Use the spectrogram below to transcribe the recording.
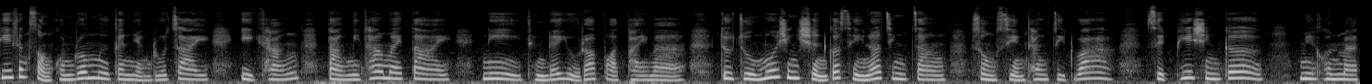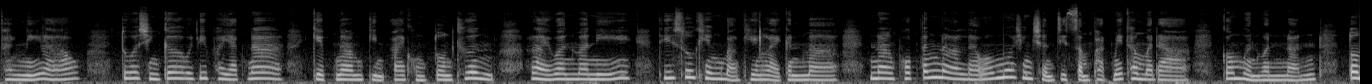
ที่ทั้งสองคนร่วมมือกันอย่างรู้ใจ อีกทั้งต่างมีท่าไม้ตาย นี่ถึงได้อยู่รอดปลอดภัยมาจู่ๆมั่วชิงเฉินก็สีหน้าจริงจัง ส่งเสียงทางจิตว่าสิทธิพี่ชิงเกอร์ มีคนมาทางนี้แล้วตัวชิงเกอร์ไว้ที่พยักหน้า เก็บงามกลิ่นอายของตนขึ้น หลายวันมานี้ที่สู้เคียงบ่าเคียงไหลกันมา นางพบตั้งนานแล้วว่ามั่วชิงเฉินจิตสัมผัสไม่ธรรมดา ก็เหมือนวันนั้น ตน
